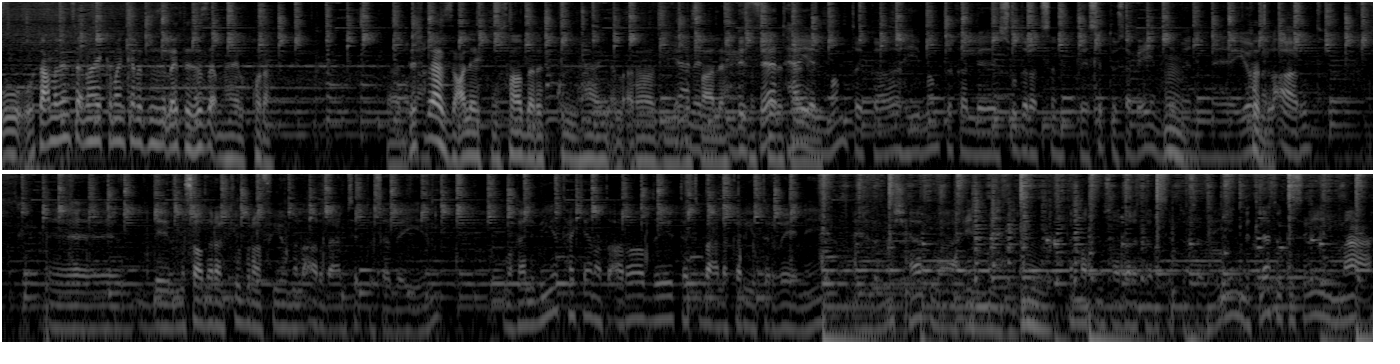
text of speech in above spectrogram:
وتعمل ننسى إنه هي كمان كانت جزء جزء من هاي القرى. قديش بيعز عليك مصادرة كل هاي الأراضي يعني لصالح بالذات هاي المنطقة هي منطقة اللي صدرت سنة 76 من يوم فضل. الأرض. آه، بالمصادرة الكبرى في يوم الأرض عام 76 وغالبيتها كانت أراضي تتبع لقرية الريني المشهد وعين مالي تمت مصادرتها ب 76 ب 93 مع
